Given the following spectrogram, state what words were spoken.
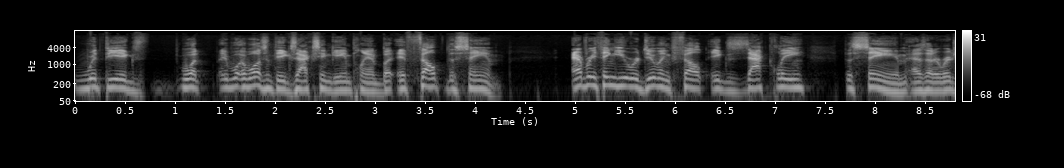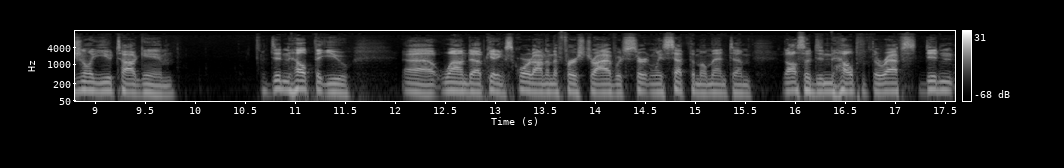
with the ex- what it, it wasn't the exact same game plan, but it felt the same. Everything you were doing felt exactly the same as that original Utah game. It didn't help that you uh, wound up getting scored on in the first drive, which certainly set the momentum. It also didn't help that the refs didn't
